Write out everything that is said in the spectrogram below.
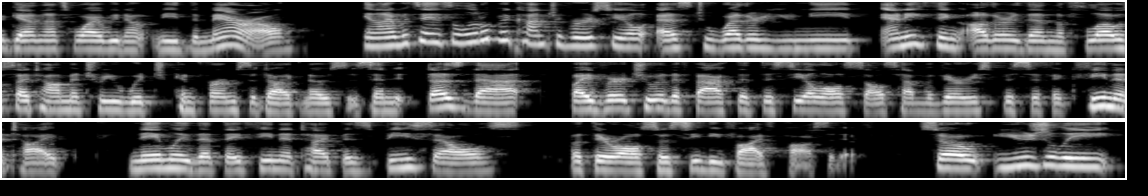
Again, that's why we don't need the marrow. And I would say it's a little bit controversial as to whether you need anything other than the flow cytometry, which confirms the diagnosis. And it does that by virtue of the fact that the CLL cells have a very specific phenotype, namely that they phenotype as B cells, but they're also CD5 positive. So usually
